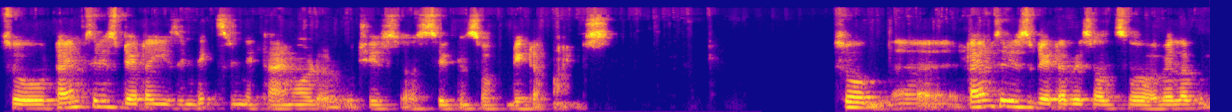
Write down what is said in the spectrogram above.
So time series data is indexed in a time order, which is a sequence of data points. So uh, time series database also available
